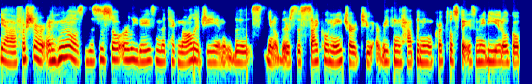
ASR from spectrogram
Yeah, for sure. And who knows? This is so early days in the technology, and the you know there's this psycho nature to everything happening in crypto space. Maybe it'll go,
